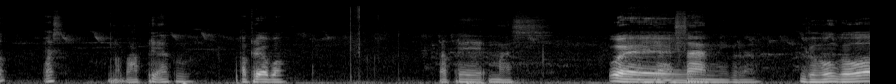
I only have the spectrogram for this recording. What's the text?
tuh mas Ono pabrik aku, pabrik apa pabrik emas. Weh, Hiasan iku lho. Nggawa nggawa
